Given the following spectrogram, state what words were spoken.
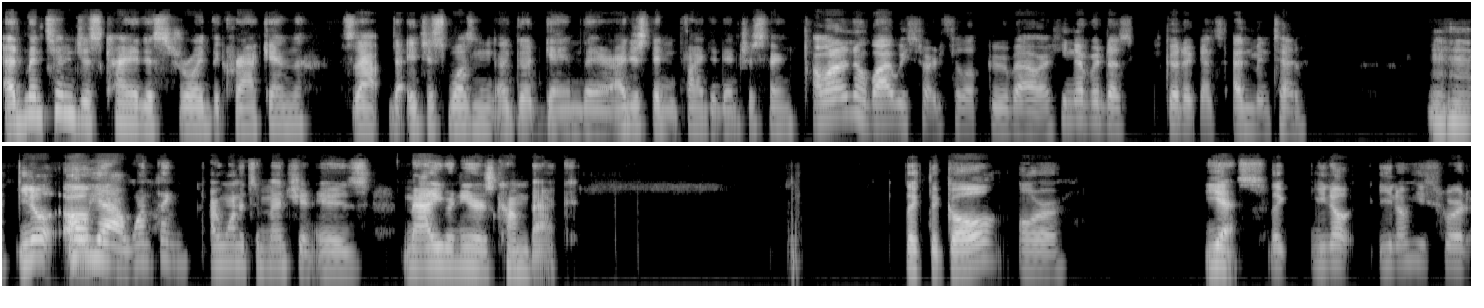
Edmonton just kind of destroyed the Kraken. So that, that it just wasn't a good game there. I just didn't find it interesting. I want to know why we started Philipp Grubauer. He never does good against Edmonton. Mm-hmm. You know? oh um, yeah, one thing I wanted to mention is Matty Beniers' comeback. Like the goal, or Yes. like you know, you know, he scored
